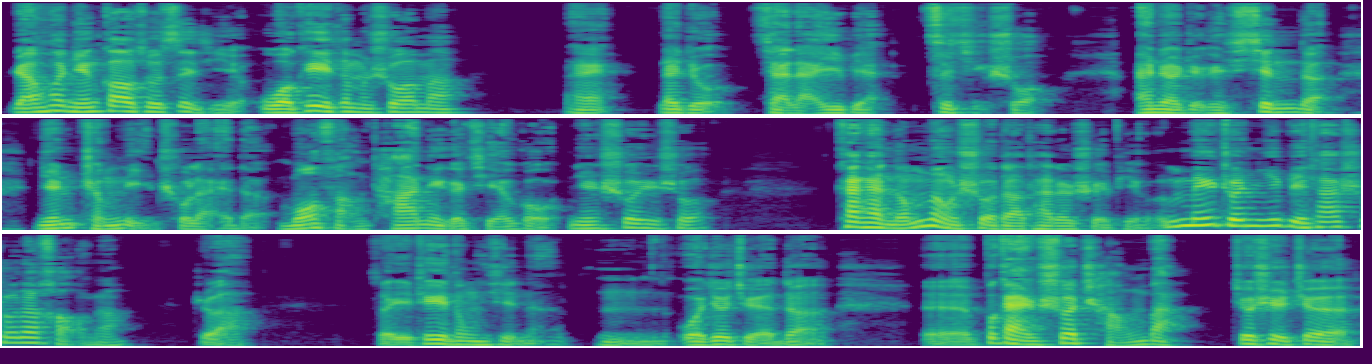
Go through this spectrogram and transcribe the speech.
然后您告诉自己，我可以这么说吗？哎，那就再来一遍，自己说，按照这个新的您整理出来的，模仿他那个结构，您说一说，看看能不能说到他的水平。没准你比他说的好呢，是吧？所以这个东西呢，嗯，我就觉得，呃，不敢说长吧，就是这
